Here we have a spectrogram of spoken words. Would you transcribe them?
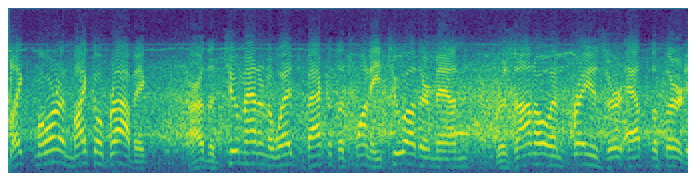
Blake Moore and Mike Obrovac are the two men in the wedge back at the 20. Two other men, Razzano and Frazier at the 30.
